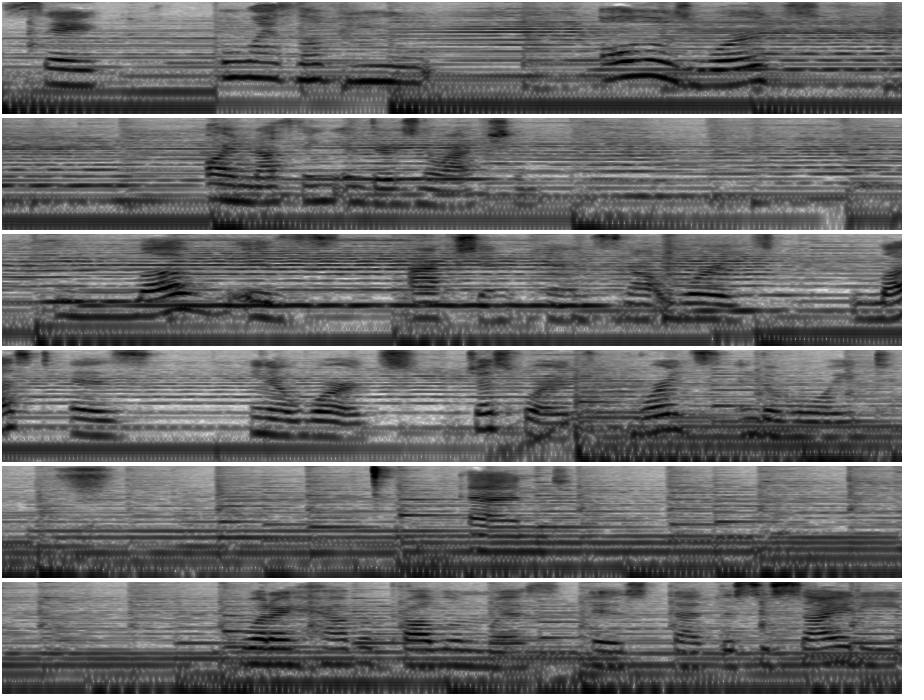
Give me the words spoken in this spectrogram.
say oh i love you. All those words are nothing if there's no action. Love is action and it's not words. Lust is you know words. Just words. Words in the void. And what I have a problem with is that the society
